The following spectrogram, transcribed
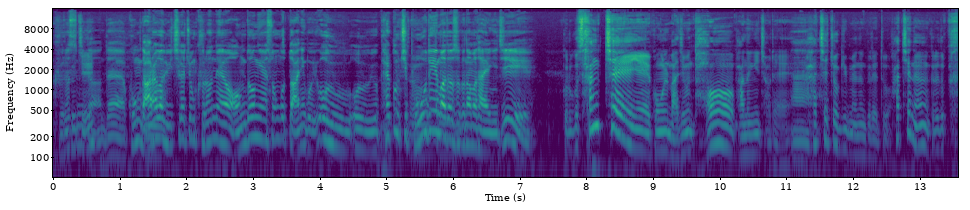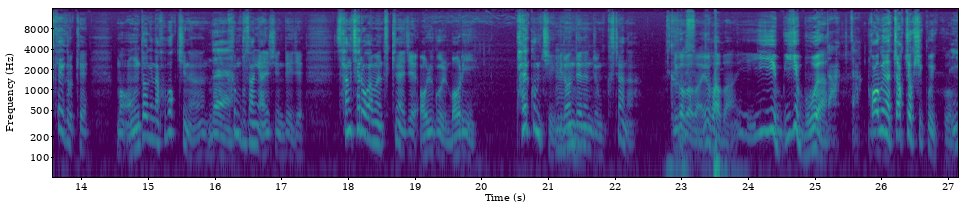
그렇습니다. 네, 공 날아간 위치가 좀 그렇네요. 엉덩이에 쏜 것도 아니고, 어유, 어유, 이거 팔꿈치 그렇죠. 보호대에 맞아서 그나마 다행이지. 그리고 상체에 공을 맞으면 더 반응이 저래. 아. 하체 쪽이면은 그래도 하체는 그래도 크게 그렇게 뭐 엉덩이나 허벅지는 네. 큰 부상이 아닐 수 있는데 이제 상체로 가면 특히나 이제 얼굴, 머리, 팔꿈치 이런 음. 데는 좀 크잖아. 이거 봐봐, 이거 봐봐. 이- 이게 이게 뭐야? 딱, 딱. 껌이나 쩍쩍 씻고 있고. 이,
